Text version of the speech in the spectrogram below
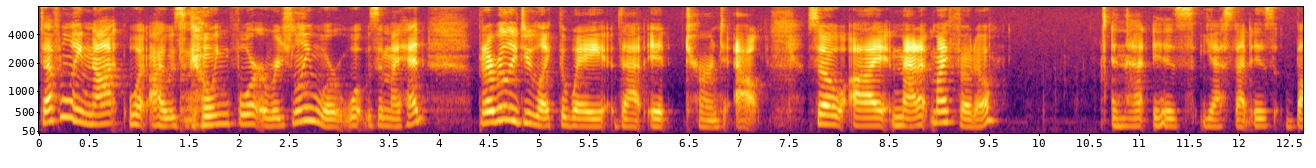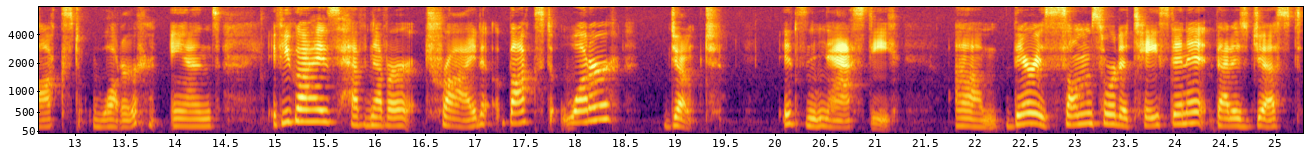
definitely not what I was going for originally or what was in my head, but I really do like the way that it turned out. So I matted my photo, and that is, yes, that is boxed water. And if you guys have never tried boxed water, don't. It's nasty um, there is some sort of taste in it that is just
